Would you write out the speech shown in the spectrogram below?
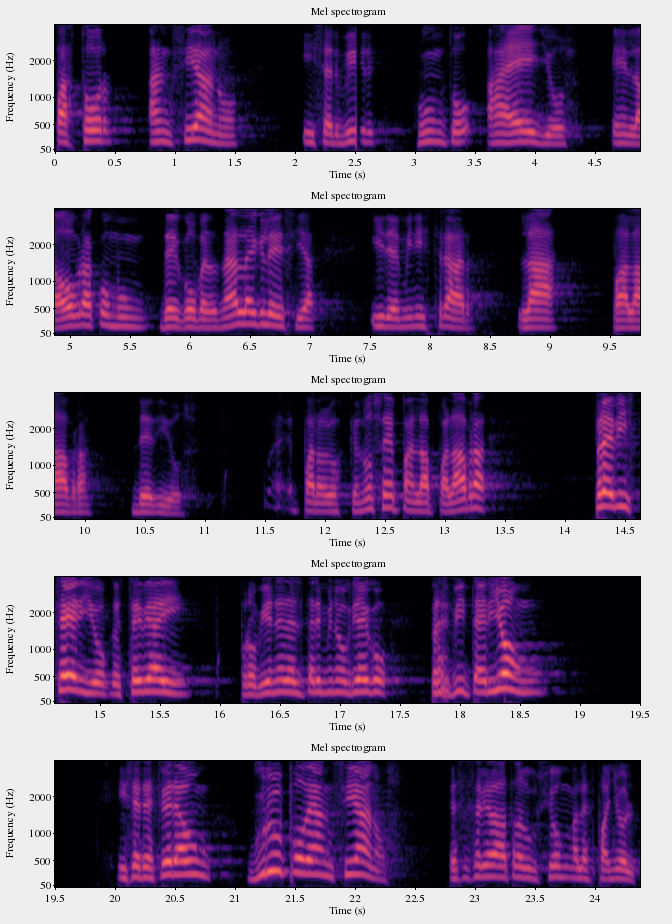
pastor anciano y servir junto a ellos en la obra común de gobernar la iglesia y de ministrar la palabra de Dios. Para los que no sepan, la palabra previsterio que usted ve ahí proviene del término griego presbiterión y se refiere a un grupo de ancianos esa sería la traducción al español.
